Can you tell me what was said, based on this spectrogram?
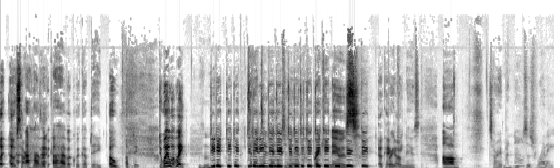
what? Oh, sorry. I we're have back. a, I have a quick update. Oh, update. Do- Wait, wait, wait. Breaking news. Okay, Breaking go. news. Um, sorry, my nose is running.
